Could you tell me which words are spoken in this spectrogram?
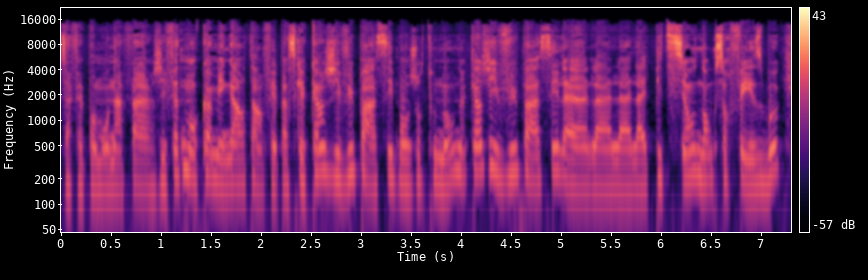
ça fait pas mon affaire. J'ai fait mon coming out, en fait, parce que quand j'ai vu passer, bonjour tout le monde, quand j'ai vu passer la, la, la, la pétition, donc sur Facebook, tu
